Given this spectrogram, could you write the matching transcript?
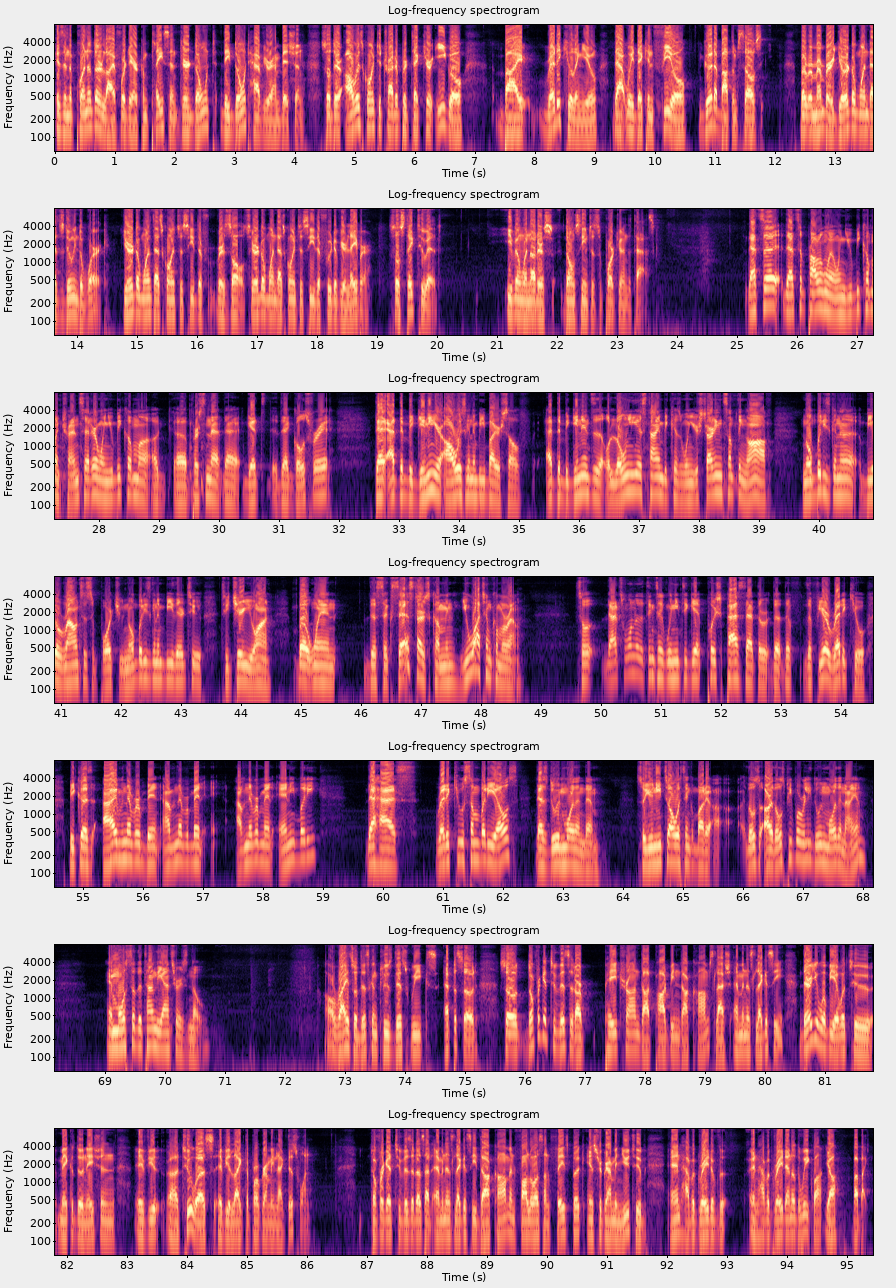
is in a point of their life where they are complacent. They don't they don't have your ambition. So they're always going to try to protect your ego by ridiculing you. That way they can feel good about themselves. But remember, you're the one that's doing the work. You're the one that's going to see the results. You're the one that's going to see the fruit of your labor. So stick to it, even when others don't seem to support you in the task. That's a that's a problem when, when you become a trendsetter, when you become a, a, a person that, that gets that goes for it. That at the beginning you're always gonna be by yourself. At the beginning is the loneliest time because when you're starting something off, nobody's gonna be around to support you. Nobody's gonna be there to to cheer you on. But when the success starts coming, you watch them come around. So that's one of the things that we need to get pushed past that the the the, the fear of ridicule because I've never been I've never met I've never met anybody that has ridiculed somebody else that's doing more than them. So you need to always think about it. Are Those are those people really doing more than I am? And most of the time, the answer is no. All right, so this concludes this week's episode. So don't forget to visit our patreon.podbean.com slash legacy. There you will be able to make a donation if you uh, to us if you like the programming like this one. Don't forget to visit us at eminencelegacy.com and follow us on facebook instagram and youtube. And have a great of and have a great end of the week y'all. Bye bye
